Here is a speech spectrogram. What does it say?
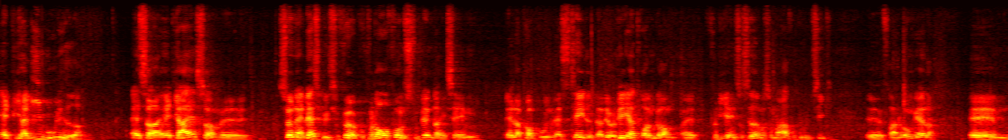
at vi har lige muligheder. Altså, at jeg som øh, søn af en lastbilchauffør kunne få lov at få en studentereksamen, eller komme på universitetet, der det var det, jeg drømte om, at, fordi jeg interesserede mig så meget for politik øh, fra en ung alder. Øh,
